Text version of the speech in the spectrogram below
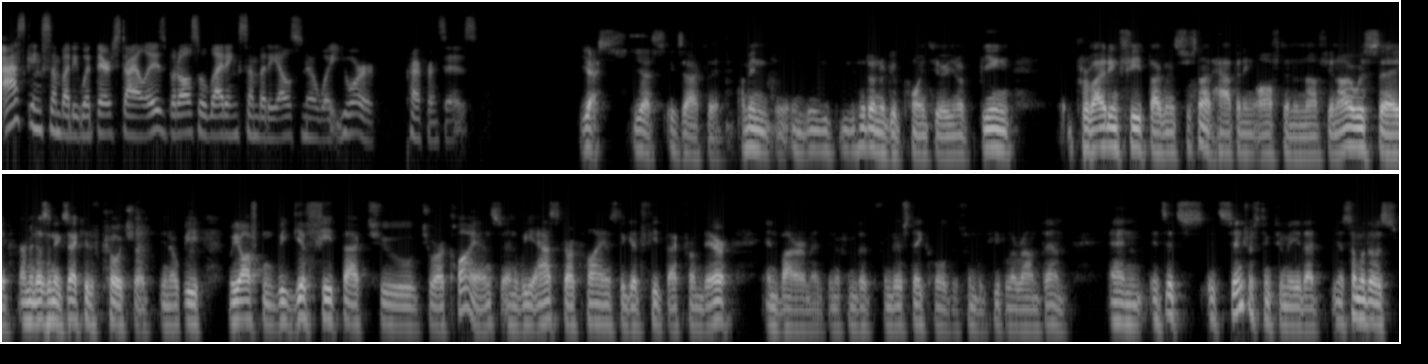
asking somebody what their style is, but also letting somebody else know what your preference is. Yes, yes, exactly. I mean, you, hit on a good point here. You know, being providing feedback, mean, it's just not happening often enough. You know, I always say, I mean, as an executive coach, you know, we we often we give feedback to to our clients, and we ask our clients to get feedback from their environment, you know, from the from their stakeholders, from the people around them. And it's it's it's interesting to me that you know some of those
